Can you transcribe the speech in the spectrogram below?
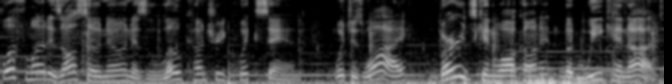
Pluff mud is also known as low country quicksand, which is why birds can walk on it, but we cannot.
